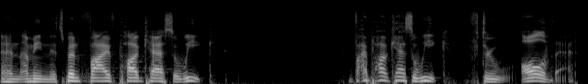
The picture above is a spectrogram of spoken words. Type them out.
And I mean, it's been five podcasts a week. Five podcasts a week through all of that.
